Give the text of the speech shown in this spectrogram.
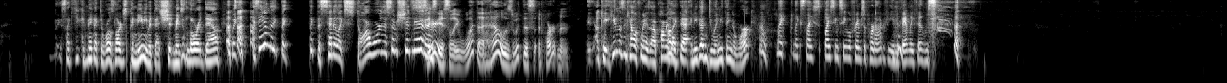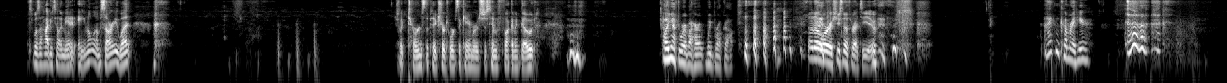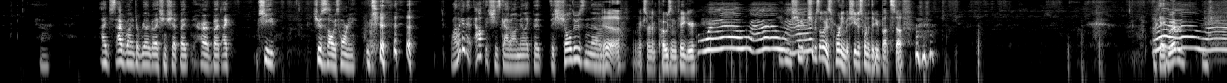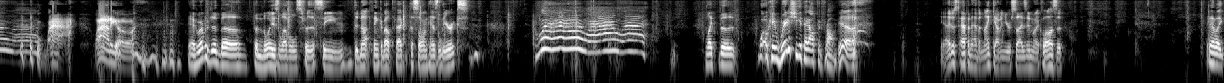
It's like you could make like the world's largest panini with that shit, man. Just lower it down. Wait, is he on the like like the set of like Star Wars or some shit, man? Seriously, what the hell is with this apartment? okay, he lives in California, has an apartment oh. like that, and he doesn't do anything to work. Oh, like like slice, splicing single frames of pornography into family films. This was a hobby till I made it anal. I'm sorry. What? She like turns the picture towards the camera. It's just him fucking a goat. Oh, you have to worry about her. We broke up. Oh, don't worry, she's no threat to you. I can come right here. I just I wanted a real relationship, but her, but I, she, she was just always horny. Wow, look at that outfit she's got on me, like the the shoulders and the. Yeah, makes her an imposing figure. Wow, wow, wow. She, she was always horny, but she just wanted to do butt stuff. okay, whoever. Wah! Wario! yeah, whoever did the the noise levels for this scene did not think about the fact that the song has lyrics. Wow, wow, wow. Like the Well, okay, where did she get that outfit from? yeah. Yeah, I just happen to have a nightgown in your size in my closet. Yeah, like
